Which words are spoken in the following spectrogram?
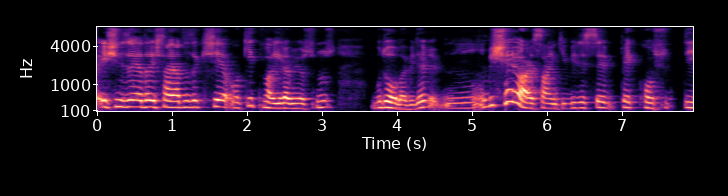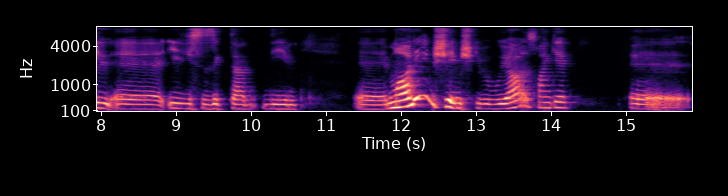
eşinize ya da, işte, hayatınızdaki kişiye vakit mi ayıramıyorsunuz? Bu da olabilir. Imm, bir şey var sanki, birisi pek hoşnut değil, eee, ilgisizlikten diyeyim. Eee, manevi bir şeymiş gibi bu ya. Sanki, eee,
